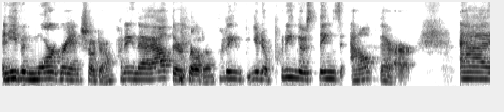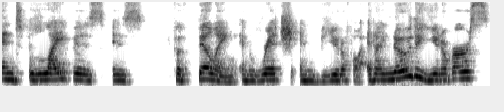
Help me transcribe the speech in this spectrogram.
and even more grandchildren. I'm putting that out there, children, putting, you know, putting those things out there. And life is is fulfilling and rich and beautiful. And I know the universe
